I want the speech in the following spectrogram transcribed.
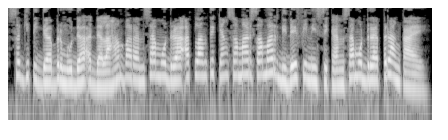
Segitiga Bermuda adalah hamparan samudra Atlantik yang samar-samar didefinisikan samudra terangkai.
